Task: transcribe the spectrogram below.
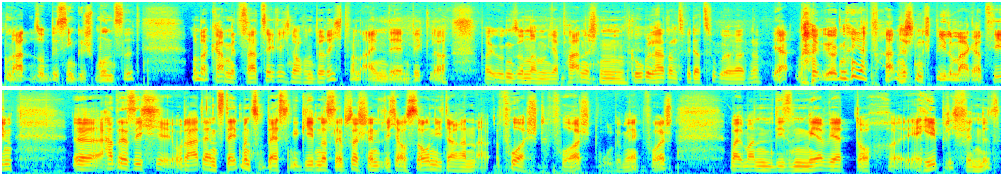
Und hatten so ein bisschen geschmunzelt. Und da kam jetzt tatsächlich noch ein Bericht von einem der Entwickler bei irgendeinem so japanischen. Google hat uns wieder zugehört, ne? Ja, bei irgendeinem japanischen Spielemagazin, äh, hat er sich oder hat er ein Statement zum Besten gegeben, das selbstverständlich auch Sony daran forscht, forscht, wohlgemerkt forscht, weil man diesen Mehrwert doch erheblich findet.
